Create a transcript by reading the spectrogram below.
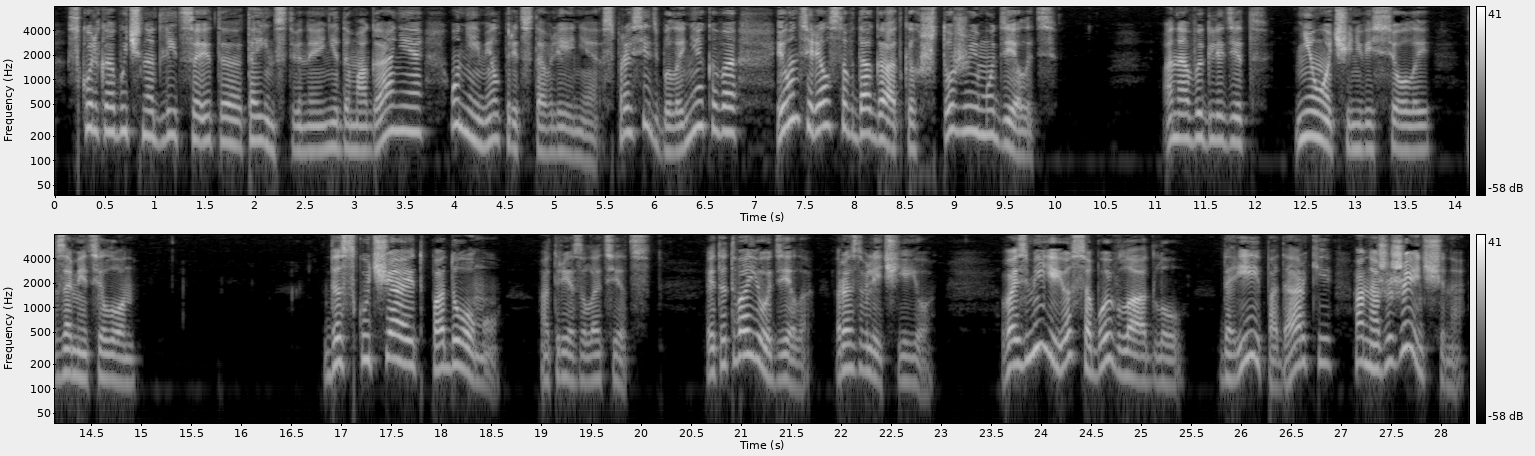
Сколько обычно длится это таинственное недомогание, он не имел представления. Спросить было некого, и он терялся в догадках, что же ему делать. Она выглядит не очень веселый», — заметил он. «Да скучает по дому», — отрезал отец. «Это твое дело — развлечь ее. Возьми ее с собой в Ладлоу, дари ей подарки, она же женщина.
